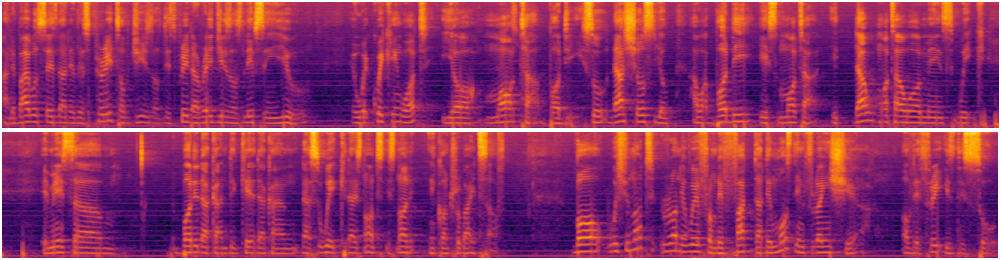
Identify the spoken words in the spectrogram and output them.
And the Bible says that if the spirit of Jesus, the spirit that raised Jesus lives in you, it will quicken what? Your mortal body. So that shows your our body is mortal. It, that mortal word means weak. It means um, body that can decay, that can that's weak, that is not it's not in control by itself. But we should not run away from the fact that the most influential of the three is the soul.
